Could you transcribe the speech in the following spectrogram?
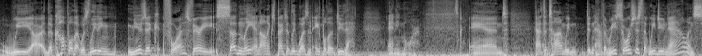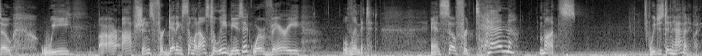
we are the couple that was leading music for us very suddenly and unexpectedly wasn't able to do that anymore. And at the time, we didn't have the resources that we do now, and so we our options for getting someone else to lead music were very limited. And so for 10 months, we just didn't have anybody.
